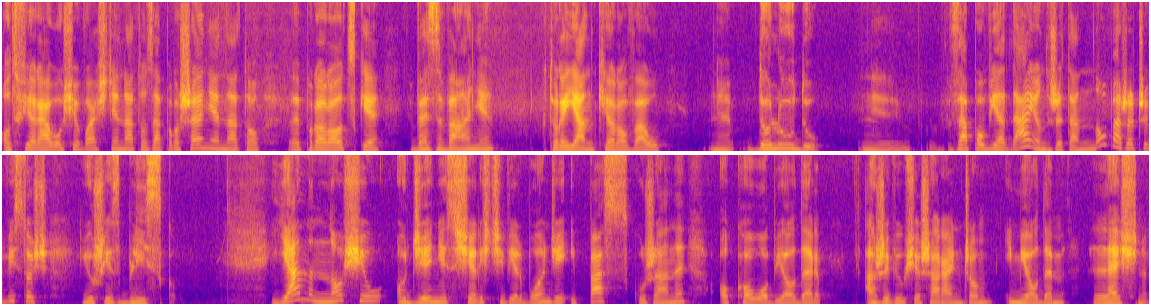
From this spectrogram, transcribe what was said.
otwierało się właśnie na to zaproszenie, na to e, prorockie wezwanie, które Jan kierował e, do ludu, e, zapowiadając, że ta nowa rzeczywistość już jest blisko. Jan nosił odzienie z sierści wielbłądziej i pas skórzany około bioder, a żywił się szarańczą i miodem leśnym.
